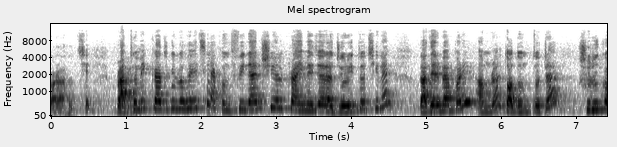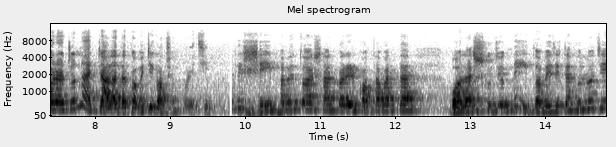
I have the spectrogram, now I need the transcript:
করা হচ্ছে। প্রাথমিক কাজগুলো হয়েছে, এখন ফিনান্সিয়াল ক্রাইমে যারা জড়িত ছিলেন, তাদের ব্যাপারে আমরা তদন্তটা শুরু করার জন্য একটা আলাদা কমিটি গঠন করেছি। সেইভাবে তো আর সরকারের কথাবার্তা বলার সুযোগ নেই। তবে যেটা হলো যে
